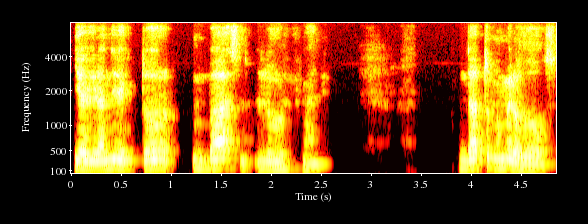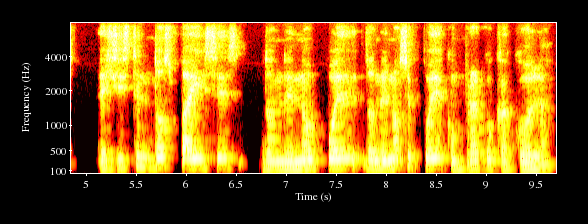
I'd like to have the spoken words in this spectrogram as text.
y al gran director Baz Luhrmann. Dato número 2. Existen dos países donde no se puede comprar Coca-Cola.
